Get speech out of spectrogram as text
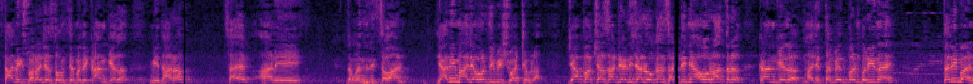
स्थानिक स्वराज्य संस्थेमध्ये काम केलं. मी धारप साहेब आणि रवींद्र चव्हाण यांनी माझ्यावरती विश्वास ठेवला. ज्या पक्षासाठी आणि ज्या लोकांसाठी मी अहोरात्र काम केलं माझी तब्येत पण बरी नाही तरी पण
